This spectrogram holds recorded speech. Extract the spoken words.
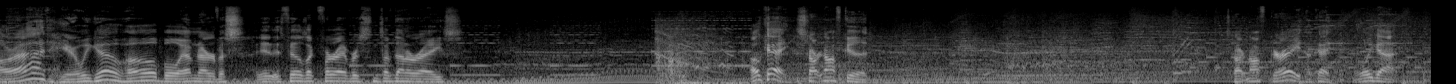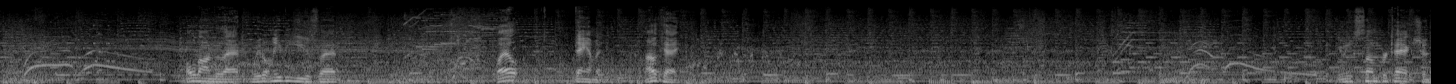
All right, here we go. Oh boy, I'm nervous. It, it, feels like forever since I've done a race. Okay, starting off good. Starting off great. Okay, what we got? Hold on to that. We don't need to use that. Well, damn it. Okay. Give me some protection.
